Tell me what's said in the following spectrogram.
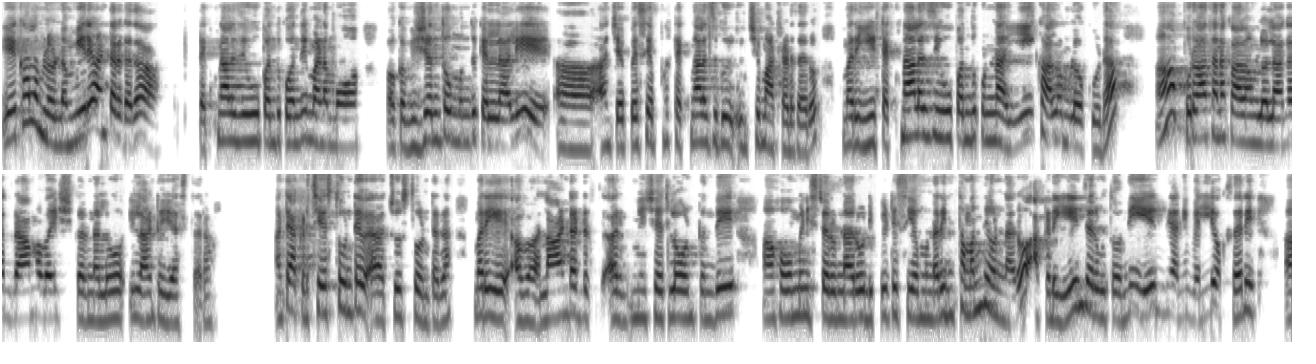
ఏ కాలంలో ఉన్నాం? మీరే అంటారు కదా టెక్నాలజీ ఊపందుకుంది మనము ఒక విజన్తో ముందుకెళ్ళాలి ఆ, అని చెప్పేసి ఎప్పుడు టెక్నాలజీ గురించి మాట్లాడతారు. మరి ఈ టెక్నాలజీ ఊపందుకున్న ఈ కాలంలో కూడా పురాతన కాలంలో లాగా గ్రామ బహిష్కరణలు ఇలాంటివి చేస్తారా? అంటే అక్కడ చేస్తూ ఉంటే చూస్తూ ఉంటారా? మరి లాండ్ మీ చేతిలో ఉంటుంది ఆ, హోమ్ మినిస్టర్ ఉన్నారు డిప్యూటీ సీఎం ఉన్నారు ఇంతమంది ఉన్నారు అక్కడ ఏం జరుగుతోంది ఏంది అని వెళ్ళి ఒకసారి ఆ,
